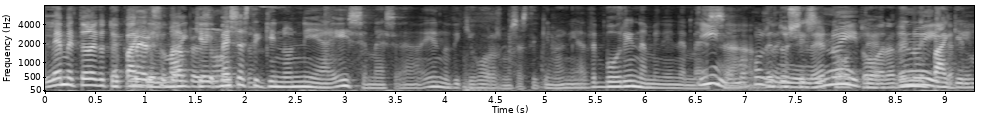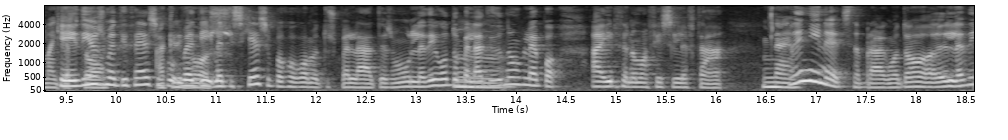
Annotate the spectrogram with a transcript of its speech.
Λέμε τώρα για το Εκ μέρους των επάγγελμα και τραπεζών μέσα και- στην κοινωνία. Είσαι μέσα, είναι ο δικηγόρος μέσα στην κοινωνία. Δεν μπορεί να μην είναι μέσα. Είναι, μα πώς δεν, δεν το είναι, συζητώ εννοείται, τώρα. Δεν είναι εννοείται. επάγγελμα Και κι ιδίως αυτό. με τη θέση που, με, τη, Ακριβώς. με τη σχέση που έχω εγώ με τους πελάτες μου. Δηλαδή, εγώ τον πελάτη δεν τον βλέπω, Α, ήρθε να μου αφήσει λεφτά. Ναι. Δεν είναι έτσι τα πράγματα. Ο- Δηλαδή,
